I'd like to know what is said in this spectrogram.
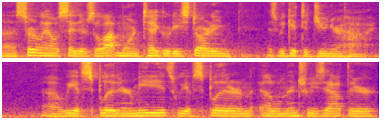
uh, certainly I will say there's a lot more integrity starting as we get to junior high. Uh, We have split intermediates, we have split ele- elementaries out there.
